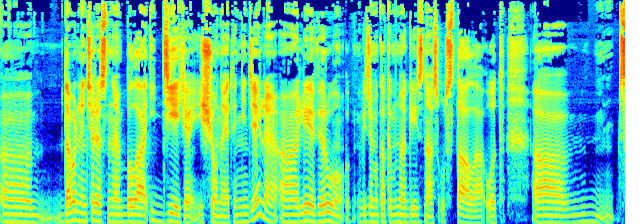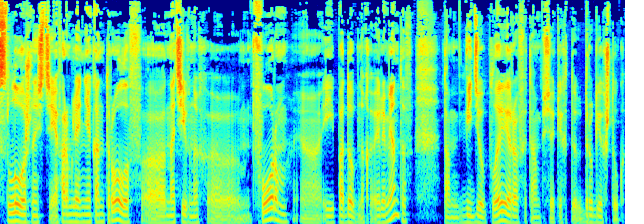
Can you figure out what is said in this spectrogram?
Э, довольно интересная была идея еще на этой неделе. Э, Лея Веру, видимо, как и многие из нас, устала от э, сложности оформления контролов нативных форм и подобных элементов, там видеоплееров и там всяких других штук,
